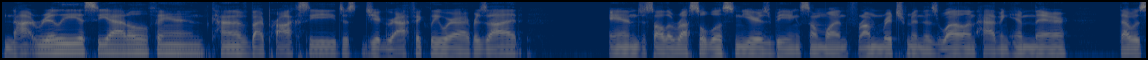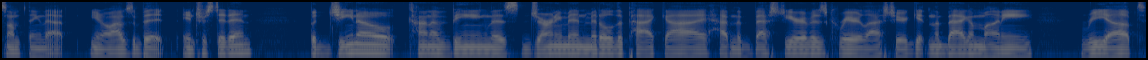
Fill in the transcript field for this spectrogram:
not really a Seattle fan, kind of by proxy, just geographically where I reside. And just all the Russell Wilson years being someone from Richmond as well and having him there, that was something that, you know, I was a bit interested in. But Geno kind of being this journeyman, middle of the pack guy, having the best year of his career last year, getting the bag of money, re upped.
